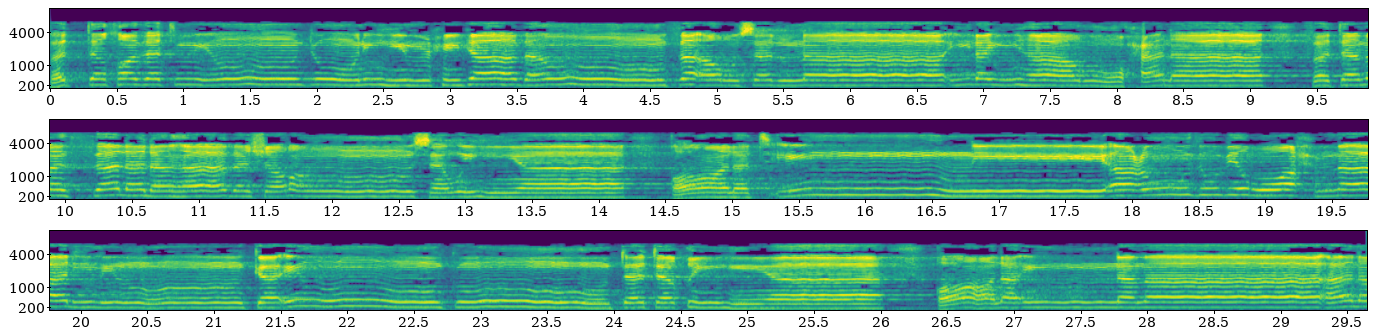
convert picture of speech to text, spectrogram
فاتخذت من دونهم حجابا فأرسلنا إليها روحنا فتمثل لها بشرا سويا قالت إني أعوذ بالرحمن منك إن كنت تقيا قال إنما أنا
